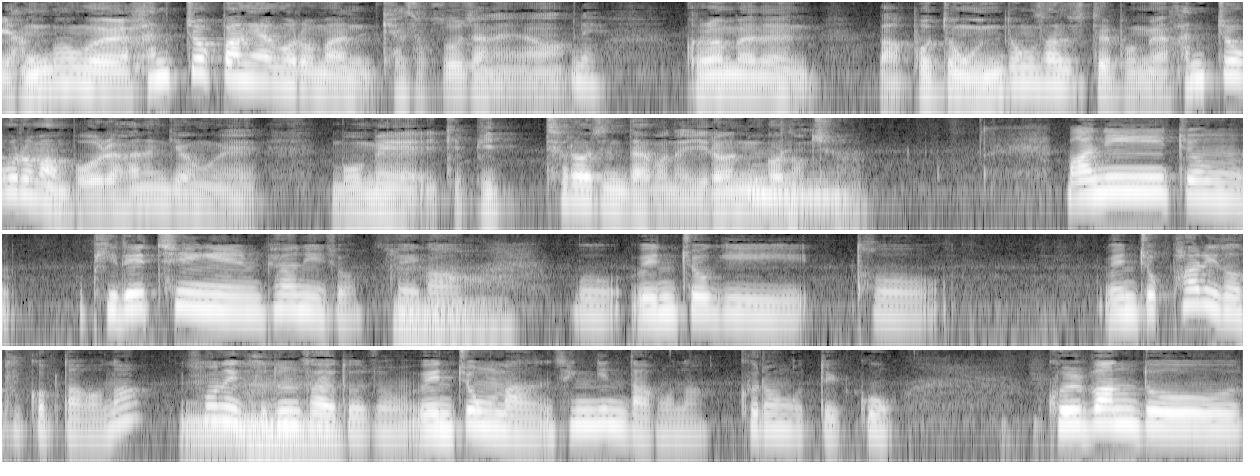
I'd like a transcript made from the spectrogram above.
양궁을 한쪽 방향으로만 계속 쏘잖아요. 네. 그러면은 막 보통 운동 선수들 보면 한쪽으로만 뭘 하는 경우에 몸에 이렇게 비틀어진다거나 이런 건 없죠. 많이 좀 비대칭인 편이죠 저희가 뭐 왼쪽이 더 왼쪽 팔이 더 두껍다거나 손에 굳은 살도 좀 왼쪽만 생긴다거나 그런 것도 있고 골반도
